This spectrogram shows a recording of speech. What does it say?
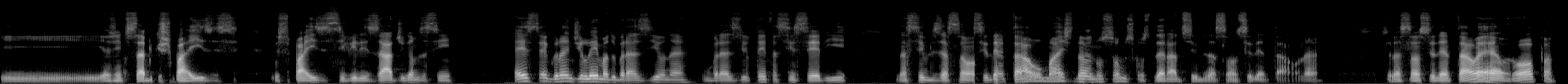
e a gente sabe que os países, os países civilizados, digamos assim, esse é o grande dilema do Brasil, né? O Brasil tenta se inserir na civilização ocidental, mas nós não somos considerados civilização ocidental, né? Civilização ocidental é a Europa,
